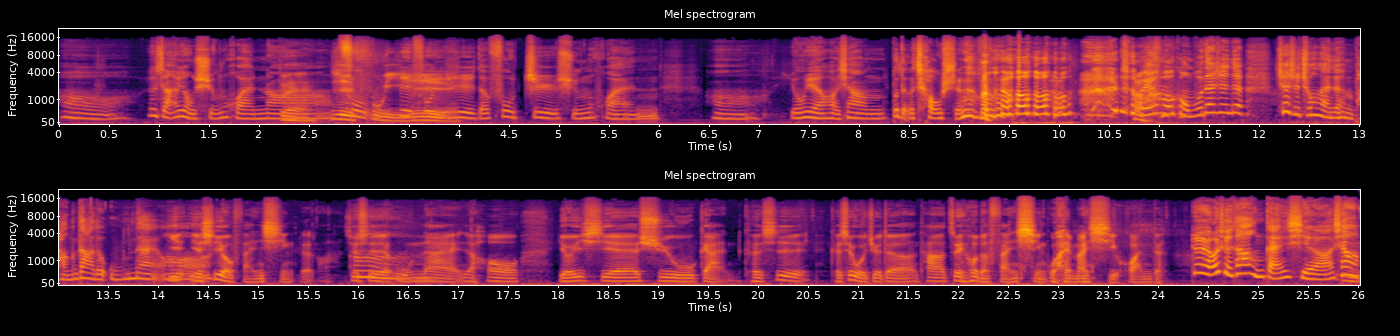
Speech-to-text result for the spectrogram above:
哦，又讲一种循环呢、啊？对，日复一日，日复一日的复制循环。嗯、哦。永远好像不得超生，没那么恐怖，但是这确实充满着很庞大的无奈 哦，也也是有反省的啦，就是无奈，然后有一些虚无感。可是，可是我觉得他最后的反省我还蛮喜欢的。对，而且他很敢写啊，像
